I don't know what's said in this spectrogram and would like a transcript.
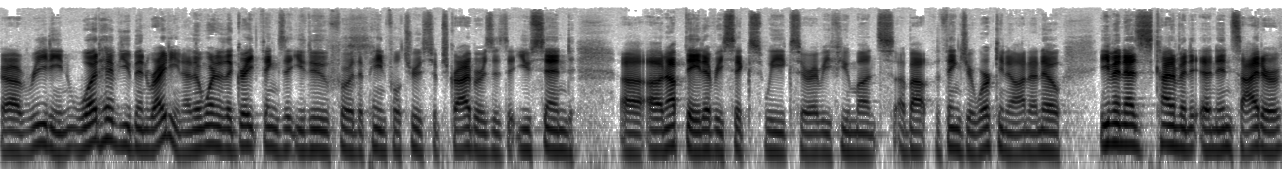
uh, reading. What have you been writing? I know one of the great things that you do for the Payneful Truth subscribers is that you send uh, an update every six weeks or every few months about the things you're working on. I know, even as kind of an, an insider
